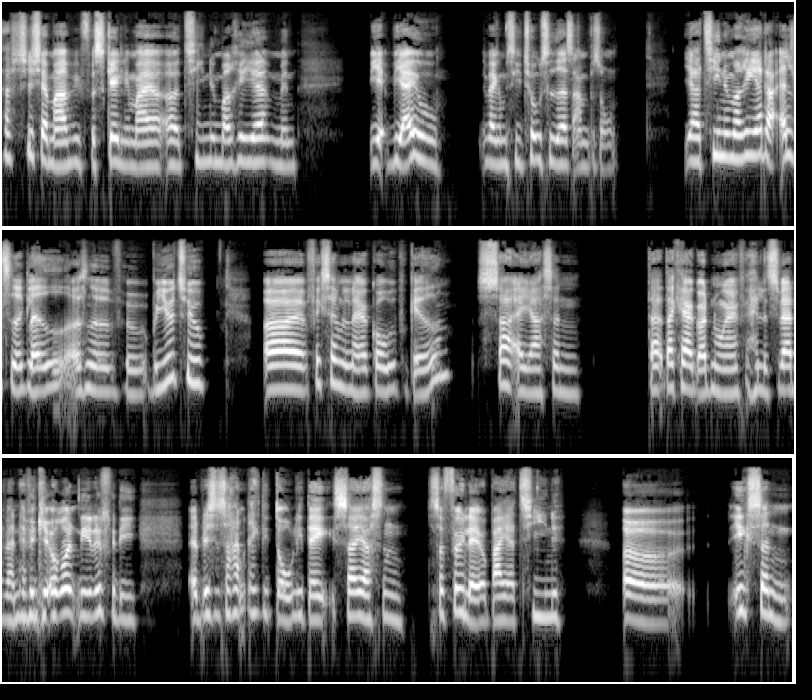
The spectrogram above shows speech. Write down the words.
der synes jeg meget, at vi er forskellige, mig og Tine Maria, men ja, vi er jo, hvad kan man sige, to sider af samme person. Jeg er Tine Maria, der altid er glad og sådan noget på, på YouTube, og for eksempel, når jeg går ud på gaden, så er jeg sådan, der, der kan jeg godt nogle gange have lidt svært ved at navigere rundt i det, fordi at hvis jeg så har en rigtig dårlig dag, så er jeg sådan, så føler jeg jo bare, at jeg er Tine. Og ikke sådan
